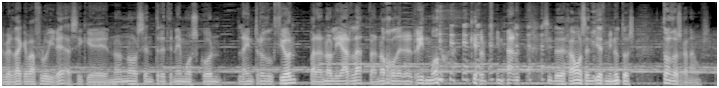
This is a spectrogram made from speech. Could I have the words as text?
Es verdad que va a fluir, ¿eh? así que no nos entretenemos con la introducción para no liarla, para no joder el ritmo, que al final, si lo dejamos en 10 minutos, todos ganamos.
